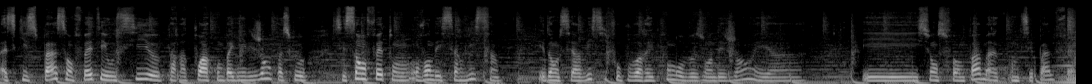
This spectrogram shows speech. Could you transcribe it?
à ce qui se passe en fait et aussi à accompagner les gens parce que c'est ça en fait on, vend des services et dans le service il faut pouvoir répondre aux besoins des gens et, et si on ne se forme pas ben, on ne sait pas le faire.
